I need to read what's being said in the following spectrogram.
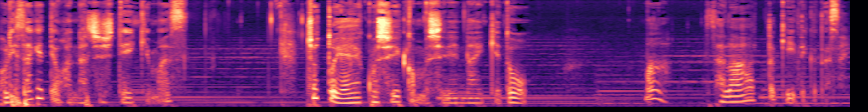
掘り下げてお話ししていきます。ちょっとややこしいかもしれないけどまあさらっと聞いてください。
